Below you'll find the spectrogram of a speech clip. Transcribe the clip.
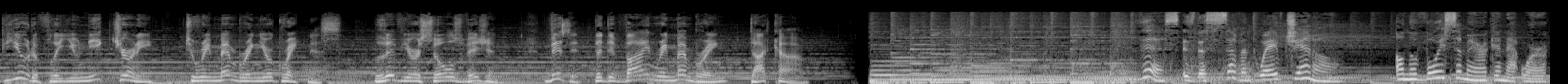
beautifully unique journey to remembering your greatness. Live your soul's vision. Visit thedivineremembering.com. This is the Seventh Wave Channel on the Voice America Network.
